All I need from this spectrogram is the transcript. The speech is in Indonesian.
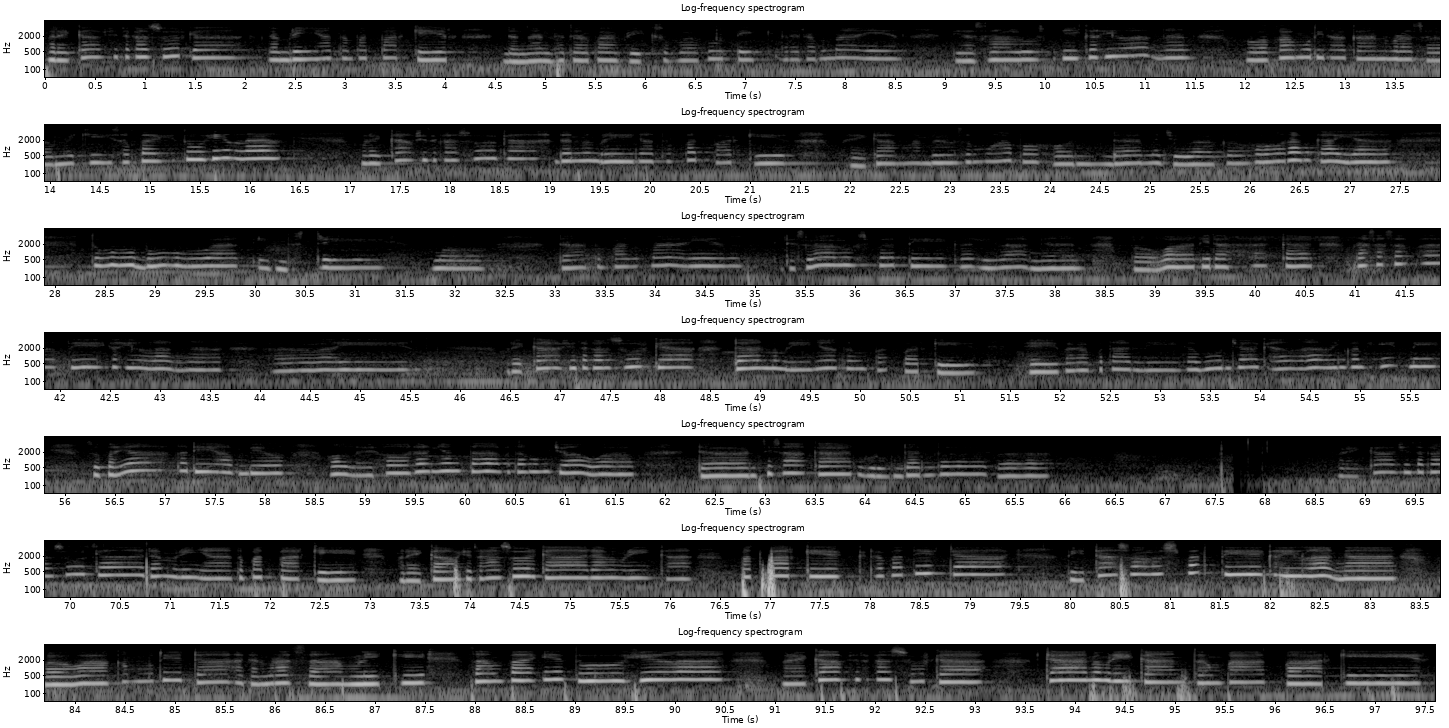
Mereka menciptakan surga dan berinya tempat parkir dengan hotel pabrik, sebuah butik, arena bermain. Tidak selalu seperti kehilangan bahwa kamu tidak akan merasa memiliki sampai itu hilang. Mereka menciptakan surga dan memberinya tempat parkir. Mereka mengambil semua pohon dan menjual ke orang kaya. Tuh buat industri mall dan tempat main. Tidak selalu seperti kehilangan bahwa tidak akan merasa seperti kehilangan hal lain. Mereka ciptakan surga dan memberinya tempat parkir. Hei para petani, kebun jagalah lingkungan ini supaya tak diambil oleh orang yang tak bertanggung jawab dan sisakan burung dan lebah. Mereka menciptakan surga dan memberinya tempat parkir. Mereka menciptakan surga dan memberikan tempat parkir. Kenapa tidak tidak selalu seperti kehilangan bahwa kamu tidak akan merasa memiliki. Sampai itu hilang. Mereka menciptakan surga dan memberikan tempat parkir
